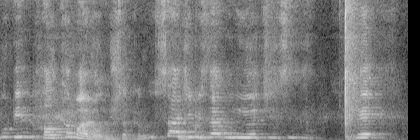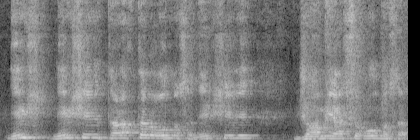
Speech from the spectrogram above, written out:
Bu bir halka mal olmuş takımdır. Sadece bizler bunun yöneticisi ve Nevş- Nevşehir'in taraftarı olmasa, Nevşehir'in camiası olmasa,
